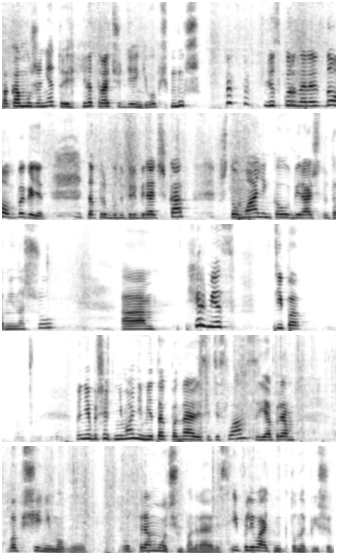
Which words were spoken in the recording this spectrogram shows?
Пока мужа нету, я трачу деньги. В общем, муж меня скоро, наверное, снова выгонит. Завтра буду перебирать шкаф, что маленькое убирать, что там не ношу. А, Хермес, типа но ну, не обращайте внимания, мне так понравились эти сланцы, я прям вообще не могу. Вот прям очень понравились. И плевать никто напишет,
